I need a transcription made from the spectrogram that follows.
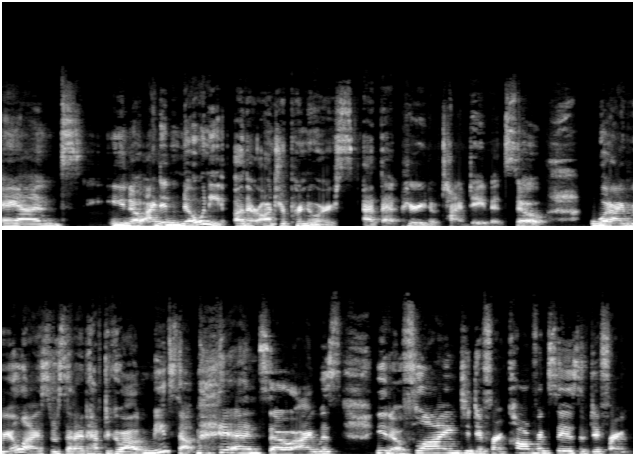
And, you know, I didn't know any other entrepreneurs at that period of time, David. So what I realized was that I'd have to go out and meet some. and so I was, you know, flying to different conferences of different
